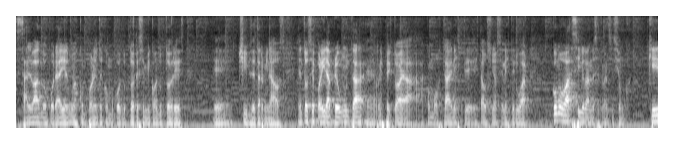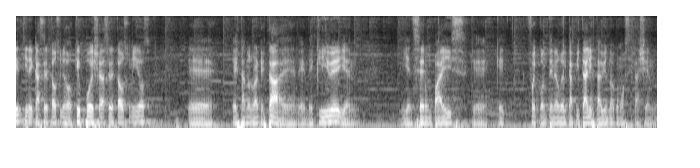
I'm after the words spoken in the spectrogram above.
salvando por ahí algunos componentes como conductores, semiconductores, eh, chips determinados. Entonces, por ahí la pregunta eh, respecto a, cómo está en este Estados Unidos en este lugar, ¿cómo va a seguir dando esa transición? ¿Qué tiene que hacer Estados Unidos o qué puede llegar a hacer Estados Unidos estando en el lugar que está, en, declive y en, y en ser un país que fue contenedor del capital y está viendo cómo se está yendo?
